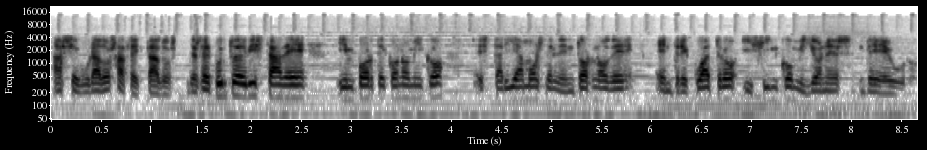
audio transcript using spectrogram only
asegurados afectados. Desde el punto de vista de importe económico, estaríamos en el entorno de entre 4 y 5 millones de euros.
